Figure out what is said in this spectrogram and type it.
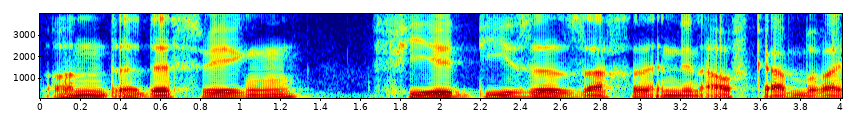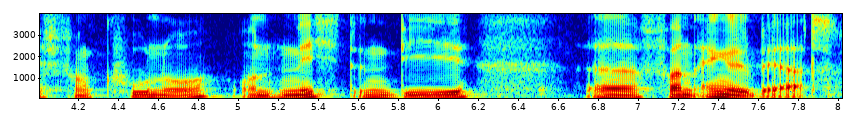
Und äh, deswegen fiel diese Sache in den Aufgabenbereich von Kuno und nicht in die äh, von Engelbert.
